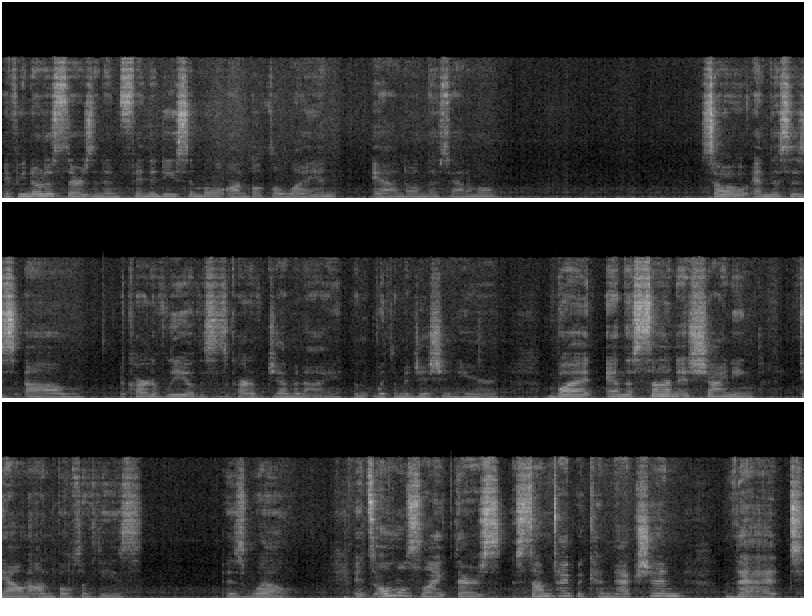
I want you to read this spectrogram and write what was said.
if you notice there's an infinity symbol on both the lion and on this animal. So, and this is um, a card of Leo. This is a card of Gemini the, with the magician here. But, and the sun is shining down on both of these as well. It's almost like there's some type of connection that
